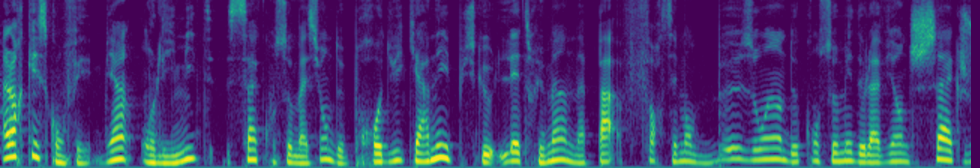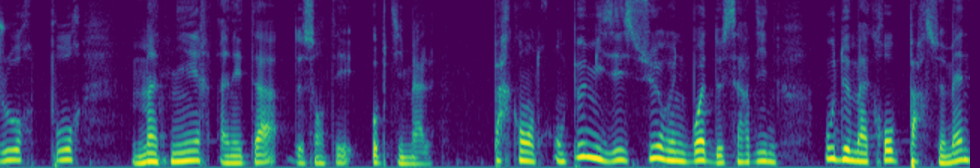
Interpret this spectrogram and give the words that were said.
Alors qu'est-ce qu'on fait? Bien, on limite sa consommation de produits carnés puisque l'être humain n'a pas forcément besoin de consommer de la viande chaque jour pour maintenir un état de santé optimal. Par contre, on peut miser sur une boîte de sardines ou de maquereaux par semaine.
